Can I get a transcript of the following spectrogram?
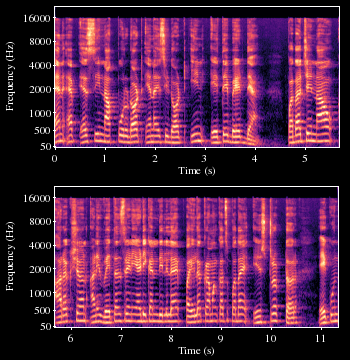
N F S C Nagpur dot N I C dot in येथे भेट द्या. पदाचे नाव आरक्षण आणि वेतन श्रेणी या ठिकाणी दिलेलं आहे. पहिलं क्रमांकाचं पद आहे इन्स्ट्रक्टर एकूण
